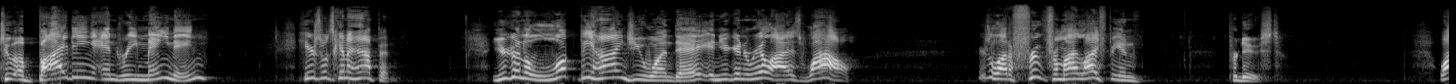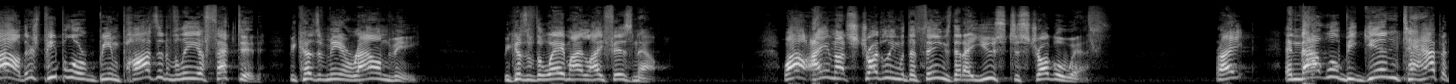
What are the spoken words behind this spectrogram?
to abiding and remaining, here's what's to happen. You're to look behind you one day and you're to realize, wow, there's a lot of fruit from my life being produced. Wow, there's people who are being positively affected because of me around me, because of the way my life is now. Wow, I am not struggling with the things that I used to struggle with, right? And that will begin to happen,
